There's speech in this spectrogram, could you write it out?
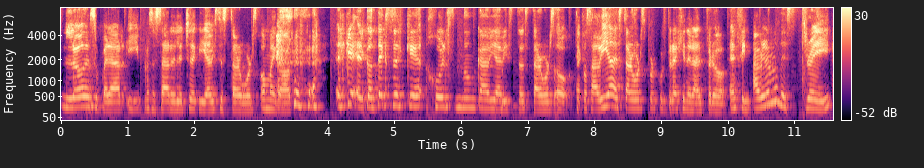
luego de superar y procesar el hecho de que ya viste Star Wars, oh my god. es que el contexto es que Jules nunca había visto Star Wars, o tipo sabía de Star Wars por cultura general, pero en fin, hablemos de Stray.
